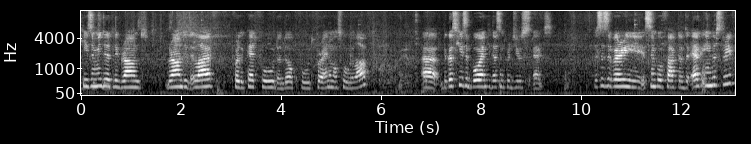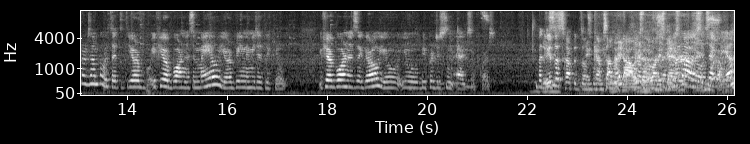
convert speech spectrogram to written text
he is immediately ground, grounded alive for the cat food or dog food for animals who we love, uh, because he's a boy and he doesn't produce eggs. This is a very simple fact of the egg industry, for example, is that you're, if you are born as a male, you are being immediately killed. If you are born as a girl, you you will be producing eggs, of course. But I this guess is that's happened to us. it comes out without what is there. cows, exactly, yeah.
